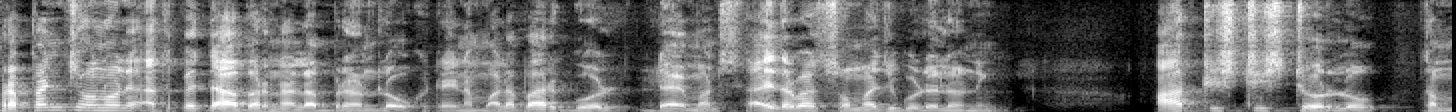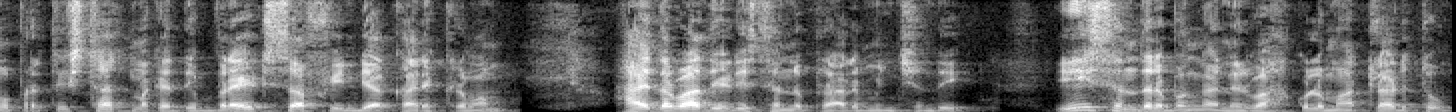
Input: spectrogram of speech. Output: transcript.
ప్రపంచంలోని అతిపెద్ద ఆభరణాల బ్రాండ్లో ఒకటైన మలబార్ గోల్డ్ డైమండ్స్ హైదరాబాద్ సోమాజిగూడలోని ఆర్టిస్ట్ స్టోర్లో తమ ప్రతిష్టాత్మక ది బ్రైట్స్ ఆఫ్ ఇండియా కార్యక్రమం హైదరాబాద్ ఎడిసన్ను ప్రారంభించింది. ఈ సందర్భంగా నిర్వాహకులు మాట్లాడుతూ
